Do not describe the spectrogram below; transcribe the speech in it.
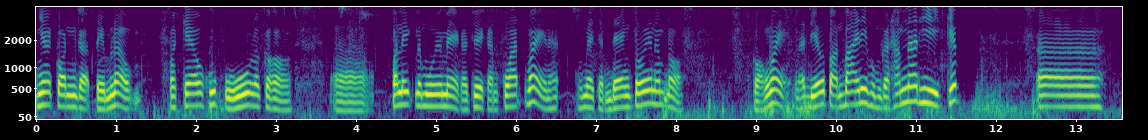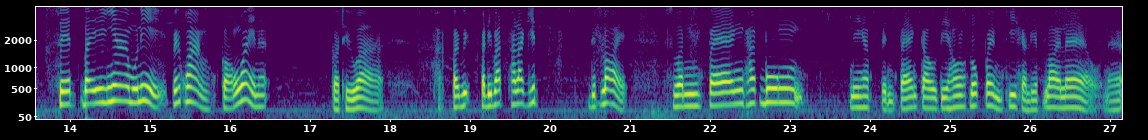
เนี่ยก่อนก็เต็มแล้วปลาแก้วคูปูแล้วก็ปลาเล็กและมูแม่แม่ก็ช่วยกันกวาดไว้นะฮะคุณแม่จันแดงตัวน้ำหน่อกองไว้ แล้วเดี๋ยวตอนบ่ายนี่ผมก็ทำหน้าที่เก็บ เศษใบหญ้ามูนี่ไปขว้างกองไว้นะ ก็ถือว่าปฏิปฏิบัติภารกิจเรียบร้อย ส่วนแปลงพักบุ้งนี่ครับเป็นแป้งเก่าที่เขาลกไปเมื่อกี้ก็เรียบร้อยแล้วนะฮะ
